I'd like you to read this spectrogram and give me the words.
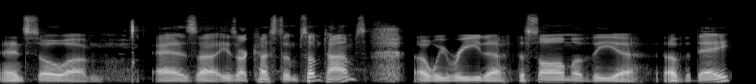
And so, um, as uh, is our custom, sometimes uh, we read uh, the psalm of the uh, of the day,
